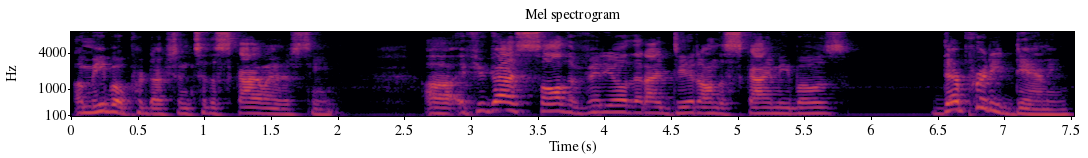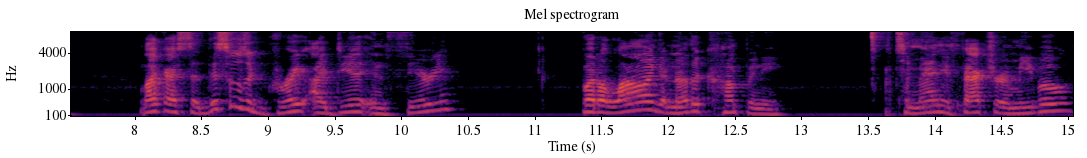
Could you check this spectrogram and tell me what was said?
amiibo production to the Skylanders team. Uh, if you guys saw the video that I did on the Sky Amiibos, they're pretty damning. Like I said, this was a great idea in theory, but allowing another company to manufacture amiibo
